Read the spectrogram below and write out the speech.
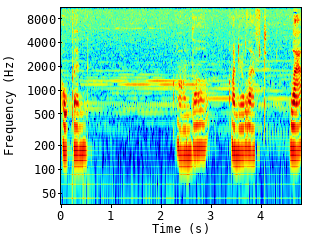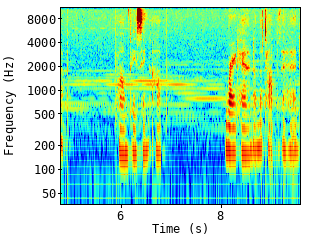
open on the on your left lap, palm facing up, right hand on the top of the head,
